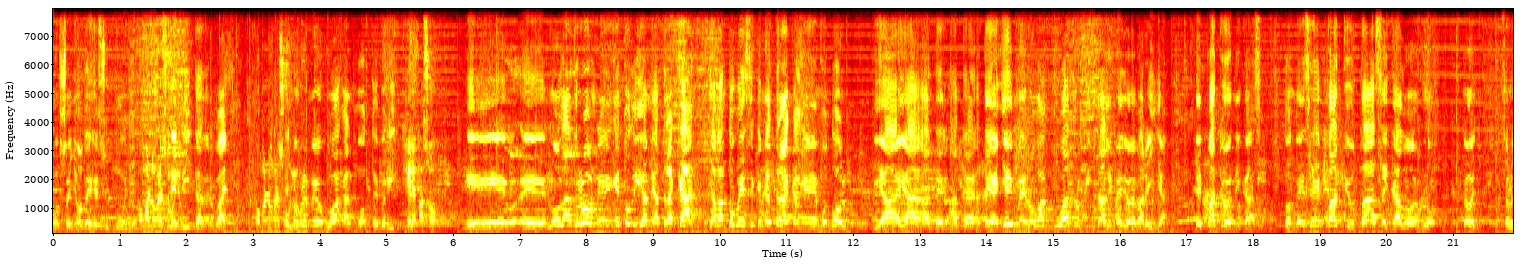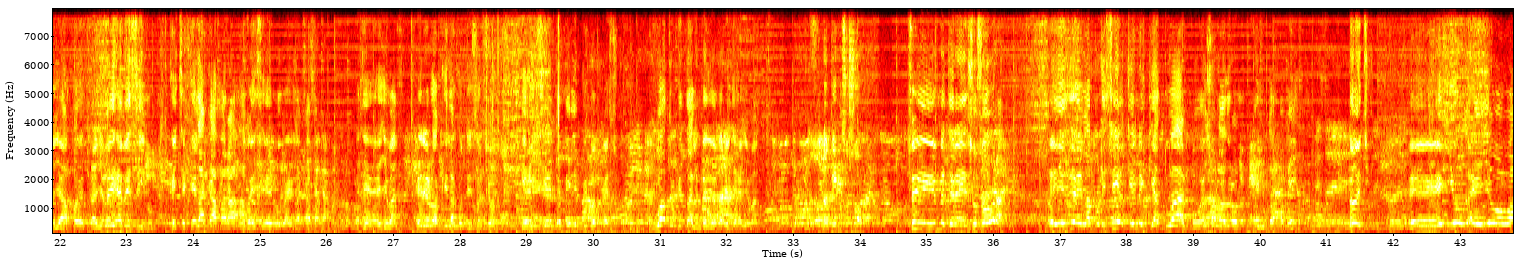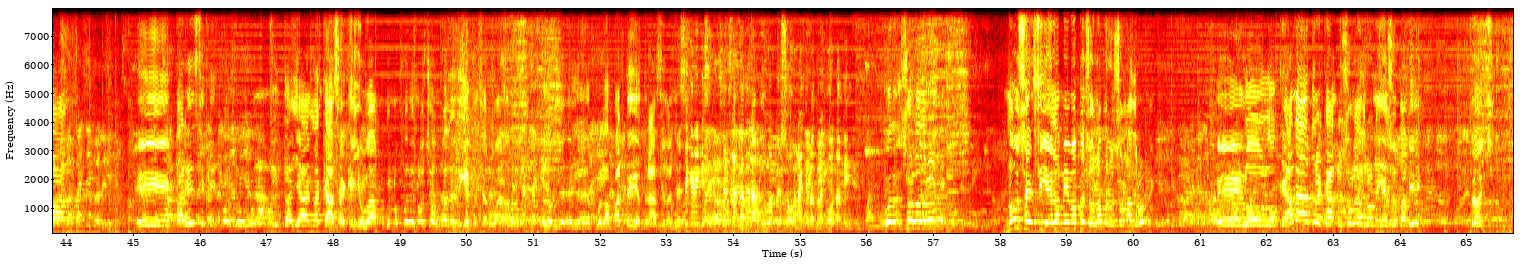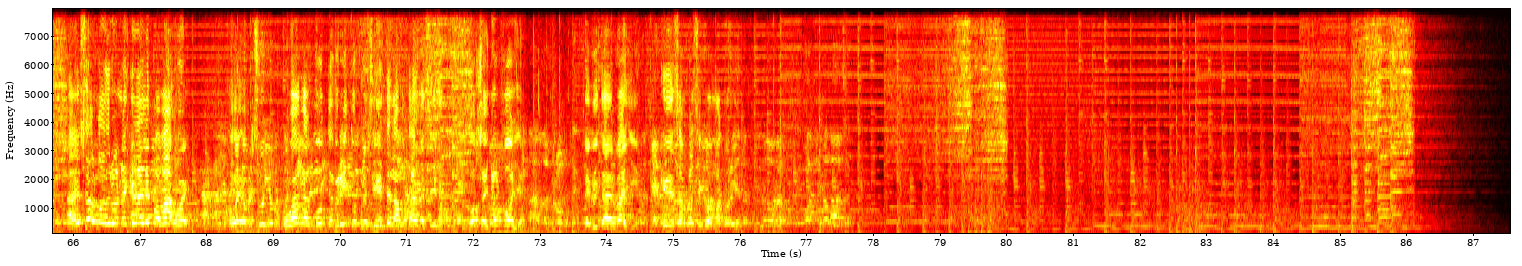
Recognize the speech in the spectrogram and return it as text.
Monseñor de Jesús Moya. ¿Cómo el nombre suyo? De Vita del Valle. ¿Cómo el nombre suyo? El nombre mío es Juan Almonte Brito. ¿Qué le pasó? Eh, eh, los ladrones en estos días me atracan, ya van dos veces que me atracan en el motor y hasta, hasta- hasta ayer me roban cuatro quintales y medio de varilla del patio de mi casa, donde ese patio está secado de blog. Entonces, se lo llevan por detrás. Yo le dije al vecino que chequee la cámara a ver si él lo ve en la cámara. Ellos van, mírenlo aquí la cotización, 17 mil y pico de pesos. Cuatro quintales y medio de varilla se llevan. ¿Lo tiene zozobra? Sí, me tienen en zozobra. Ellos, la policía tiene que actuar con esos ladrones que ayudan a mí. Entonces, eh, ellos, ellos van, eh, parece que cuando uno no está allá en la casa que ellos van, porque no fue de noche, fue de día que se robaron. Por la parte de atrás se la ¿Usted se cree que se, se trata de la misma persona que lo atracó también? Pues, son ladrones. No sé si es la misma persona, pero son ladrones. Eh, Los lo que andan atracando son ladrones y eso también. Entonces, a esos ladrones hay que darle para abajo. Eh. ¿Cómo el nombre suyo? Juan Almonte Brito, presidente de la Junta de Vecinos, con señor Moya, de Vita del Valle, aquí de San Francisco de Macorís.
